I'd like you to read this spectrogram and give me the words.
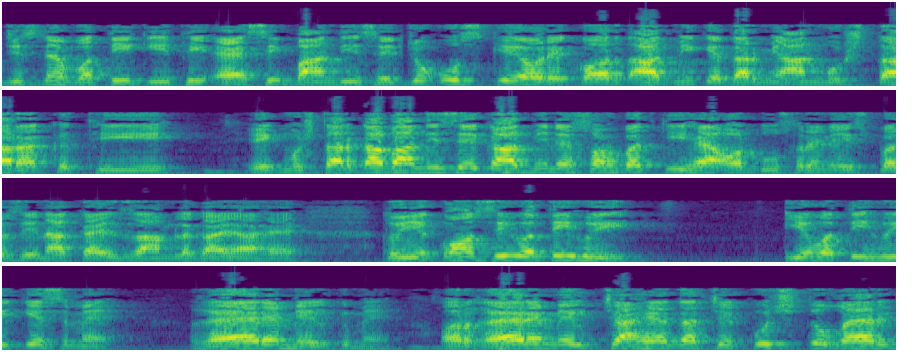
जिसने वती की थी ऐसी बांदी से जो उसके और एक और आदमी के दरमियान मुश्तरक थी। एक मुश्तरका बांदी से एक आदमी ने सोहबत की है और दूसरे ने इस पर जिना का इल्ज़ाम लगाया है। तो यह कौन सी वती हुई? ये वती हुई किसमें? गैर मिल्क में। और गैर मिल्क, चाहे अगरचे कुछ तो गैर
